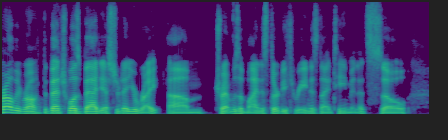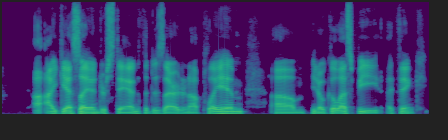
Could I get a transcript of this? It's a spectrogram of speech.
probably wrong. The bench was bad yesterday. You're right. Um, Trent was a minus 33 in his 19 minutes, so I, I guess I understand the desire to not play him. Um, you know, Gillespie, I think,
